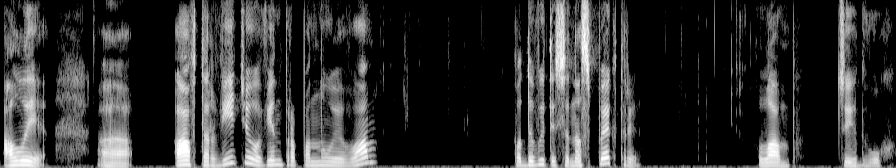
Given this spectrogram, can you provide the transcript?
Але е, автор відео він пропонує вам подивитися на спектри ламп цих двох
